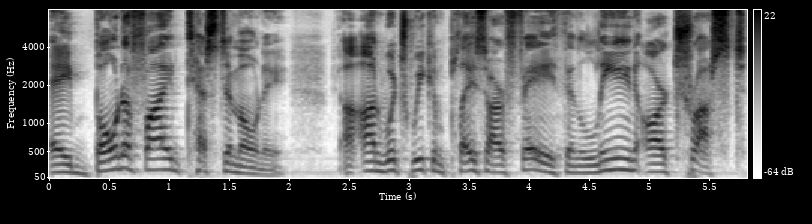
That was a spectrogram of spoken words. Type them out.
a bona fide testimony uh, on which we can place our faith and lean our trust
